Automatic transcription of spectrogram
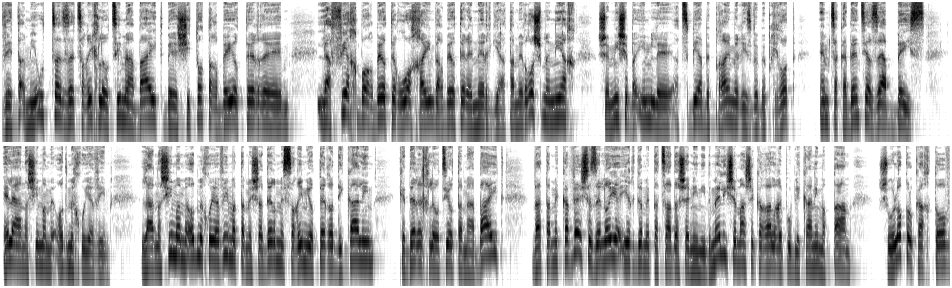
ואת המיעוט הזה צריך להוציא מהבית בשיטות הרבה יותר, אה, להפיח בו הרבה יותר רוח חיים והרבה יותר אנרגיה. אתה מראש מניח שמי שבאים להצביע בפריימריז ובבחירות אמצע קדנציה זה ה base. אלה האנשים המאוד מחויבים. לאנשים המאוד מחויבים אתה משדר מסרים יותר רדיקליים כדרך להוציא אותם מהבית, ואתה מקווה שזה לא יאיר גם את הצד השני. נדמה לי שמה שקרה לרפובליקנים הפעם, שהוא לא כל כך טוב,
